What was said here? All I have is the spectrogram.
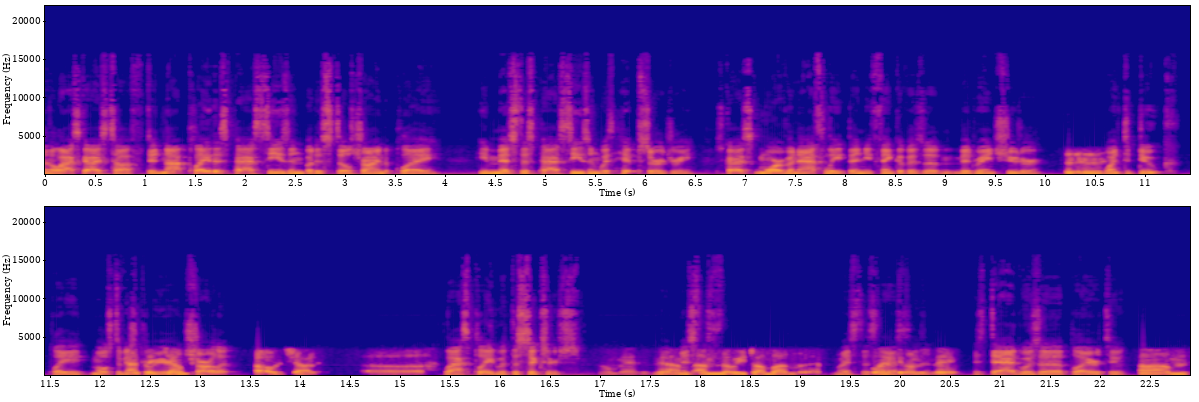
And the last guy is tough. Did not play this past season, but is still trying to play. He missed this past season with hip surgery. This guy's more of an athlete than you think of as a mid range shooter. Went to Duke, played most of his Dante career in Charlotte. Oh, in Charlotte. Uh, Last played with the Sixers. oh man, his. I'm, missed I know you're talking about. uh, Missed this blanking on his name. His dad was a player too. Um,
